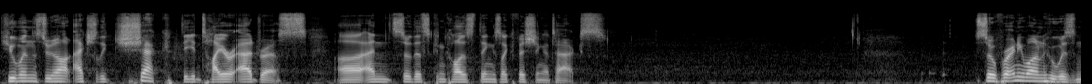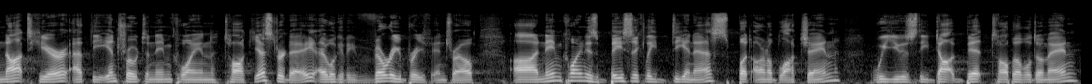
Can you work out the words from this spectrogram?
humans do not actually check the entire address. Uh, and so this can cause things like phishing attacks. So for anyone who was not here at the intro to Namecoin talk yesterday, I will give a very brief intro. Uh, Namecoin is basically DNS, but on a blockchain. We use the .bit top-level domain.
